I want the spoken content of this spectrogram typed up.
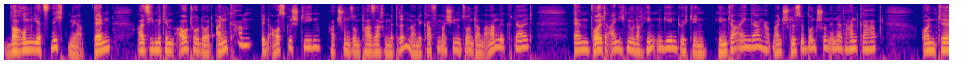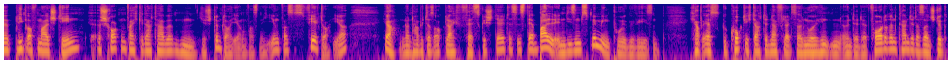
Warum jetzt nicht mehr? Denn als ich mit dem Auto dort ankam, bin ausgestiegen, hat schon so ein paar Sachen mit drin, meine Kaffeemaschine und so unterm Arm geknallt, ähm, wollte eigentlich nur nach hinten gehen durch den Hintereingang, habe meinen Schlüsselbund schon in der Hand gehabt und äh, blieb auf mal stehen, erschrocken, weil ich gedacht habe, hm, hier stimmt doch irgendwas nicht, irgendwas ist, fehlt doch hier. Ja, und dann habe ich das auch gleich festgestellt, das ist der Ball in diesem Swimmingpool gewesen. Ich habe erst geguckt, ich dachte, na, vielleicht ist er nur hinten unter der vorderen Kante, dass er ein Stück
